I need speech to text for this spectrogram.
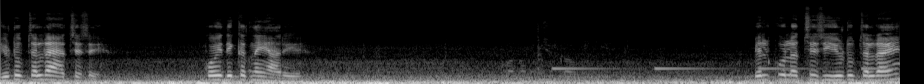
यूट्यूब चल रहा है अच्छे से। कोई दिक्कत नहीं आ रही है। बिल्कुल अच्छे से यूट्यूब चल रहा है।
